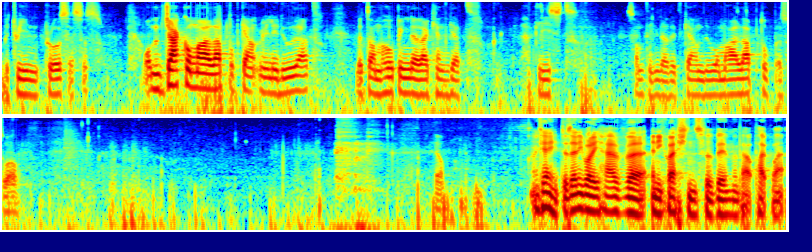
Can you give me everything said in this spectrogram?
between processes. Um, Jack on my laptop can't really do that, but I'm hoping that I can get at least something that it can do on my laptop as well. Okay, does anybody have uh, any questions for Wim about Pipewire?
